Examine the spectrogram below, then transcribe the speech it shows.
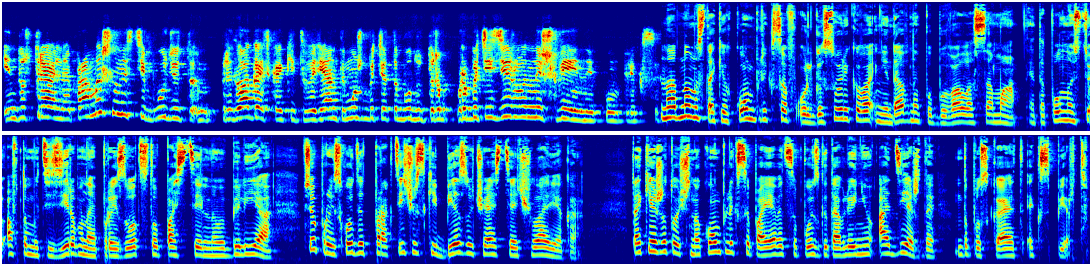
индустриальной промышленности будет предлагать какие-то варианты. Может быть, это будут роботизированные швейные комплексы. На одном из таких комплексов Ольга Сурикова недавно побывала сама. Это полностью автоматизированное производство постельного белья. Все происходит практически без участия человека. Такие же точно комплексы появятся по изготовлению одежды, допускает эксперт.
